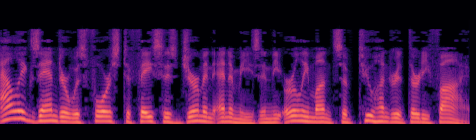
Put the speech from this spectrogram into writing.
Alexander was forced to face his German enemies in the early months of 235.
